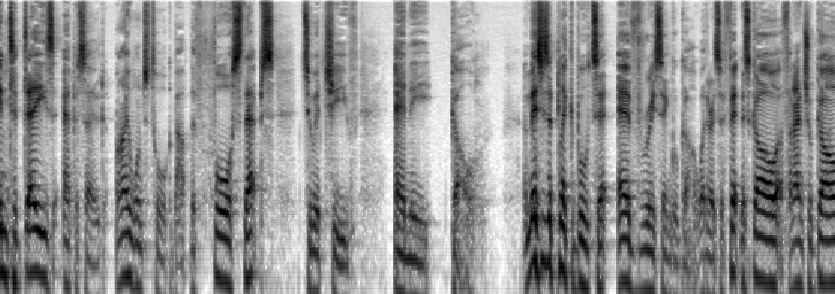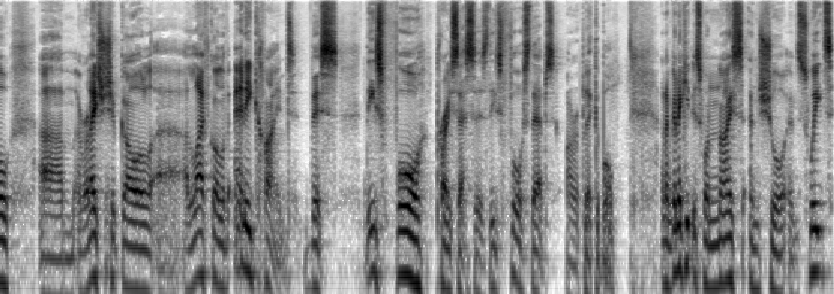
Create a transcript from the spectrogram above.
In today's episode, I want to talk about the four steps to achieve any goal. And this is applicable to every single goal, whether it's a fitness goal, a financial goal, um, a relationship goal, uh, a life goal of any kind. This, these four processes, these four steps are applicable. And I'm going to keep this one nice and short and sweet.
